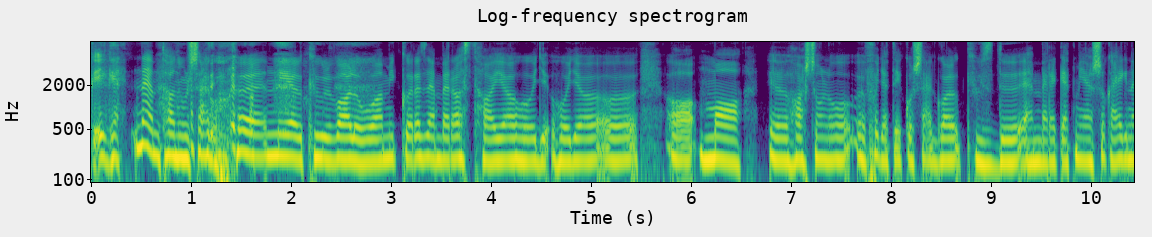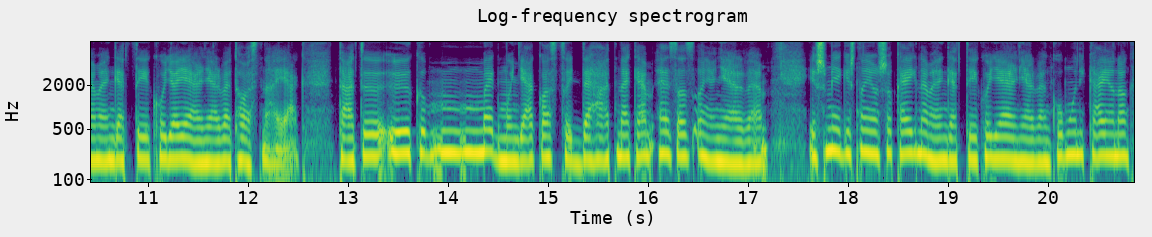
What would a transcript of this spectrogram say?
Igen. Nem tanulságok nélkül való, amikor az ember azt hallja, hogy, hogy a, a, a ma hasonló fogyatékossággal küzdő embereket milyen sokáig nem engedték, hogy a jelnyelvet használják. Tehát ők megmondják azt, hogy de hát nekem ez az anyanyelvem. És mégis nagyon sokáig nem engedték, hogy jelnyelven kommunikáljanak,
